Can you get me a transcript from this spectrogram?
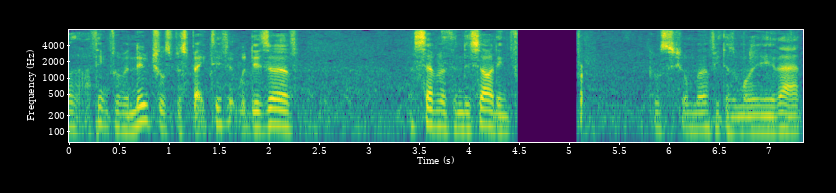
For, I think from a neutral's perspective, it would deserve a seventh and deciding. Of course, Shaun Murphy doesn't want any of that.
